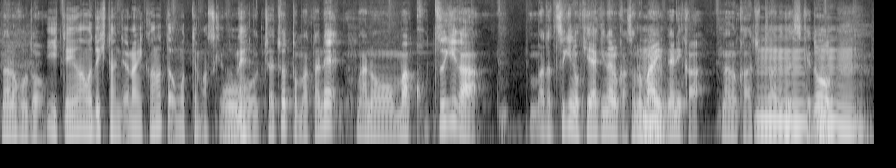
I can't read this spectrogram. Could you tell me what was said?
なるほど。いい提案はできたんじゃないかなとは思ってますけどね。じゃあちょっとまたねあのまあこ次がまた次の欅なのかその前に何かなのかはちょっとあれですけど、うんうん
